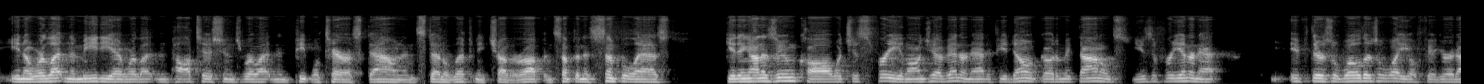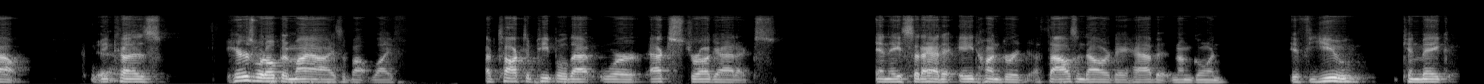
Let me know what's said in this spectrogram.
you know, we're letting the media and we're letting politicians, we're letting people tear us down instead of lifting each other up. And something as simple as getting on a Zoom call, which is free as long as you have internet. If you don't, go to McDonald's, use a free internet. If there's a will, there's a way. You'll figure it out. Yeah. Because here's what opened my eyes about life. I've talked to people that were ex-drug addicts and they said I had an 800, a $1,000 day habit. And I'm going, if you can make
